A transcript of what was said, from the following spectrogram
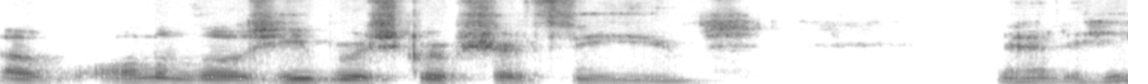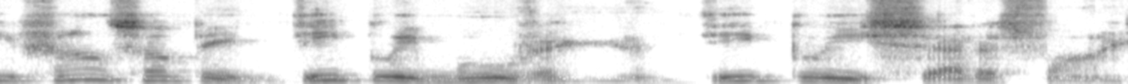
of all of those Hebrew scripture themes, that he found something deeply moving and deeply satisfying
